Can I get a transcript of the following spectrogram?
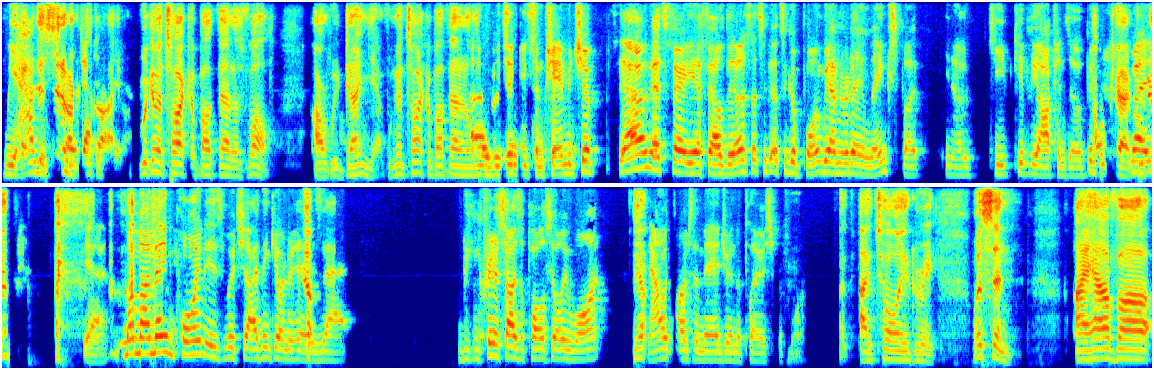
we have This this. We're going to talk about that as well. Are we done yet? We're going to talk about that in a Uh, little we bit. do need some championship. Yeah, that's fair. EFL deals. That's a, that's a good point. We haven't heard any links, but you know, keep keep the options open. Okay. But gonna- yeah, my, my main point is, which I think you understand, Yep. is that we can criticize the policy all we want. Yep. Now it's on to the manager and the players to perform. I totally agree. Listen, I have uh,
